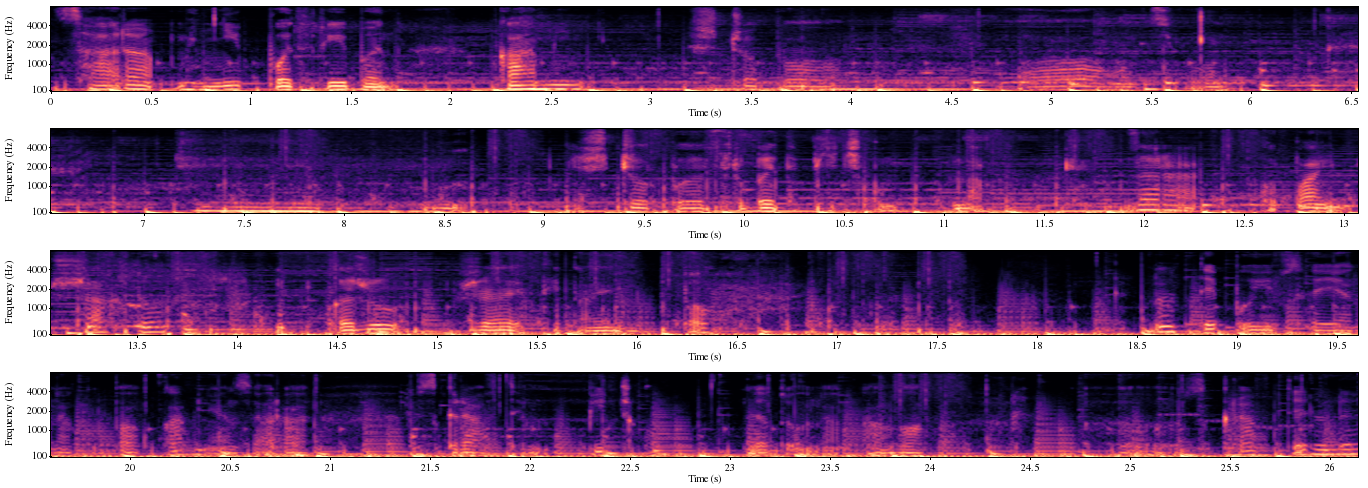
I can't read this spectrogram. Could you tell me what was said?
Зараз мені потрібен камінь, щоб. О, о, щоб зробити пічку. На. Зараз копаємо шахту і покажу вже фінальний ток. Ну, типу, і все, я накопав камня, зараз скрафтимо пічку на або е, скрафтили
